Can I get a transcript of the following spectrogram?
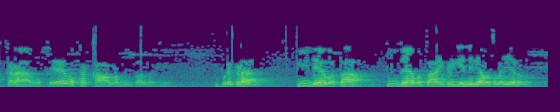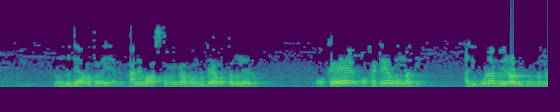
అక్కడ ఒకే ఒక కాలము గలదు ఇప్పుడు ఇక్కడ పీ దేవత టూ దేవత ఇక్కడికి ఎన్ని దేవతలు అయ్యారు రెండు దేవతలు అయ్యారు. కానీ వాస్తవంగా రెండు దేవతలు లేరు. ఒకే ఒకటే ఉన్నది. అది కూడా మీరు అనుకుంటున్న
